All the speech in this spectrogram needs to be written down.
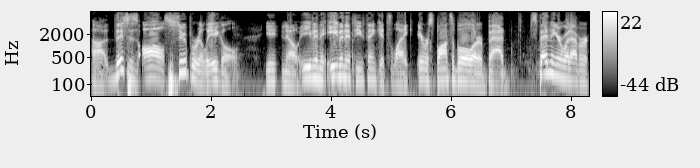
Uh, this is all super illegal. You, you know, even even if you think it's like irresponsible or bad spending or whatever,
